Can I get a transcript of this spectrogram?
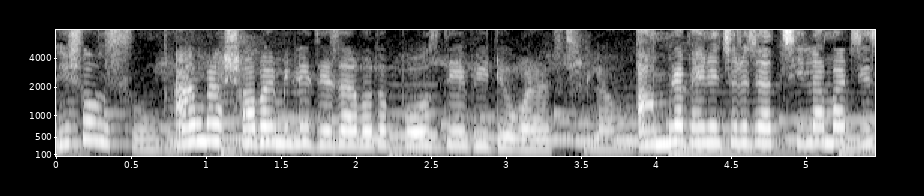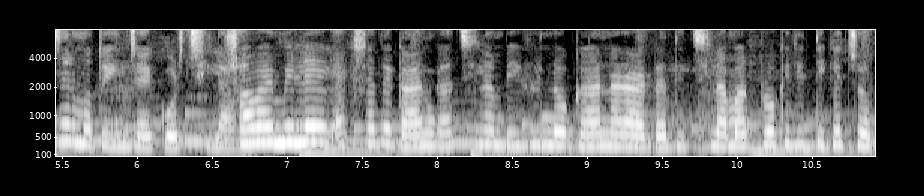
ভীষণ সুন্দর। আমরা সবাই মিলে যে যার মতো পোজ দিয়ে ভিডিও বানাচ্ছিলাম। আমরা ভ্যানে চড়ে যাচ্ছিলাম আর যে যার মতো এনজয় করছিলাম। সবাই মিলে একসাথে গান গাচ্ছিলাম, বিভিন্ন গান আর আড্ডা দিচ্ছিলাম আর প্রকৃতির দিকে চোখ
